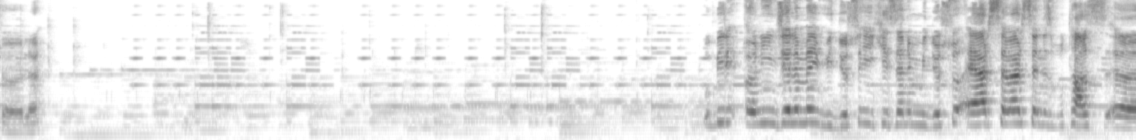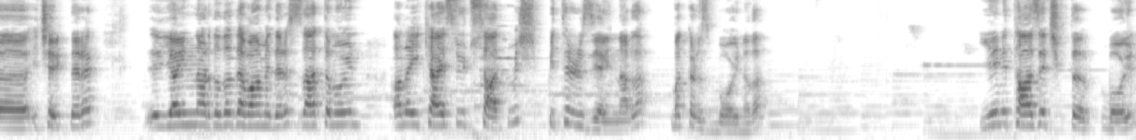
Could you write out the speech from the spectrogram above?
Şöyle. Bu bir ön inceleme videosu, ilk izlenim videosu. Eğer severseniz bu tarz e, içerikleri e, yayınlarda da devam ederiz. Zaten oyun Ana hikayesi 3 saatmiş. Bitiririz yayınlarda. Bakarız bu oyuna da. Yeni taze çıktı bu oyun.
